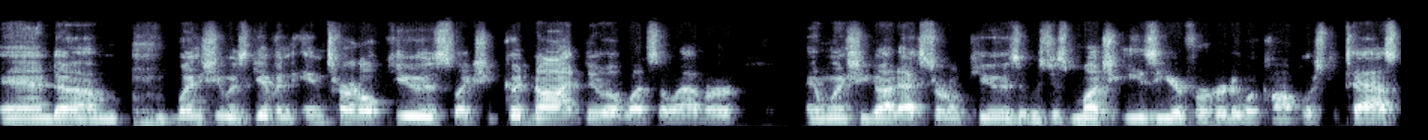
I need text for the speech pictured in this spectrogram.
And um, when she was given internal cues, like she could not do it whatsoever. And when she got external cues, it was just much easier for her to accomplish the task.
